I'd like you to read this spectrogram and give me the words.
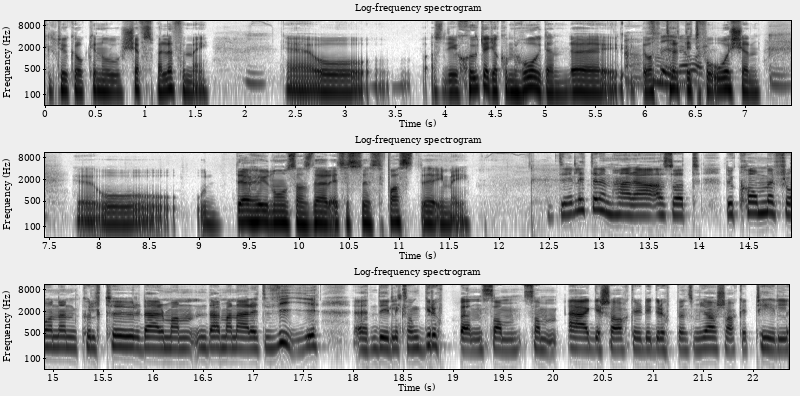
kulturkrocken och käftsmällen för mig. Mm. Eh, och, alltså det är sjukt att jag kommer ihåg den. Det, det var fyra 32 år, sedan. Mm. Eh, och, och det är ju någonstans där SS fast eh, i mig. Det är lite den här alltså att du kommer från en kultur där man, där man är ett vi. Eh, Det är liksom gruppen som, som äger saker, det är gruppen som gör saker till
